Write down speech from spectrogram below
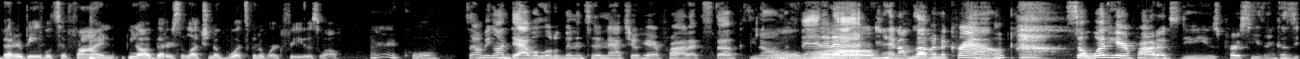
better be able to find, you know, a better selection of what's going to work for you as well. All right. Cool. So I'm gonna dabble a little bit into the natural hair product stuff because you know I'm Oh, a fan of that, and I'm loving the crown. So, what hair products do you use per season? Because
